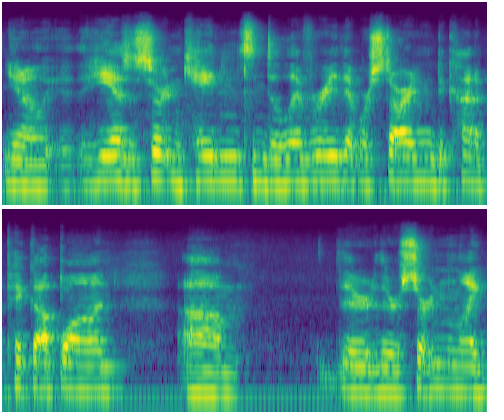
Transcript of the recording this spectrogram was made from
you know, he has a certain cadence and delivery that we're starting to kind of pick up on. Um, there, there are certain, like,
